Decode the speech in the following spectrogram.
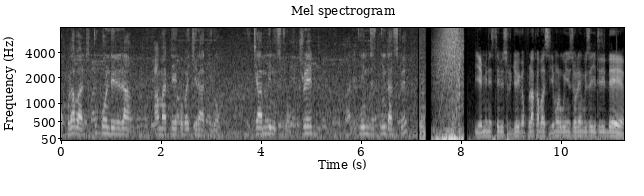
okulaba nti tugonderera amateeka oba ekiragiro ekya ministry of trade and Ind- industry ye minisita ebisulu joyi kafula kabasi yemulugunyiza olw'enguzi eyitiridde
